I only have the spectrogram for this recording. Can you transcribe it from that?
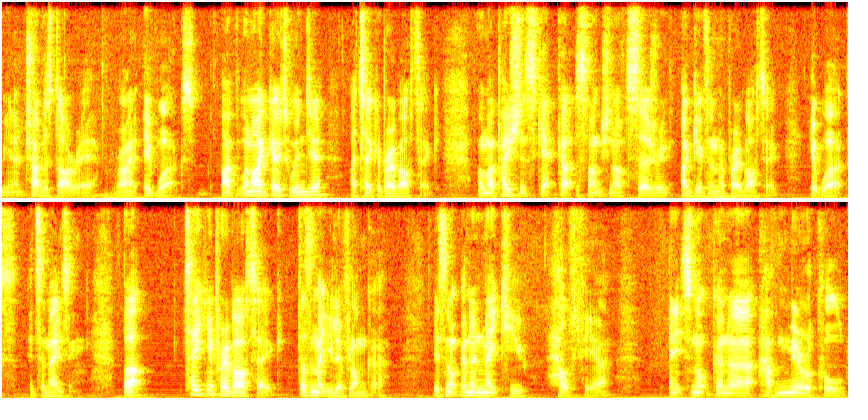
you know traveller's diarrhea, right? It works. i when I go to India, I take a probiotic. When my patients get gut dysfunction after surgery, I give them a probiotic. It works. It's amazing. But taking a probiotic doesn't make you live longer. It's not going to make you healthier, and it's not going to have miracle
